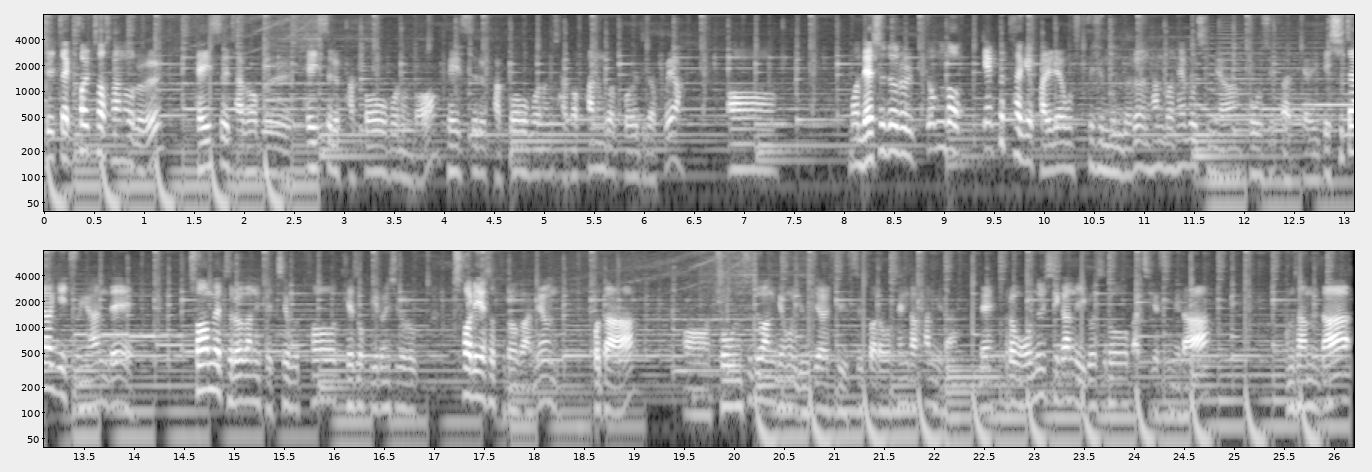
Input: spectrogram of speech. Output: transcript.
실제 컬처 산호를 베이스 작업을 베이스를 바꿔보는 거, 베이스를 바꿔보는 작업하는 걸 보여드렸고요. 어, 뭐 내수조를 좀 더 깨끗하게 관리하고 싶으신 분들은 한번 해보시면 좋으실 것 같아요. 이게 시작이 중요한데 처음에 들어가는 개체부터 계속 이런 식으로 처리해서 들어가면 보다 어, 좋은 수조 환경을 유지할 수 있을 거라고 생각합니다. 네, 그럼 오늘 시간은 이것으로 마치겠습니다. 감사합니다.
